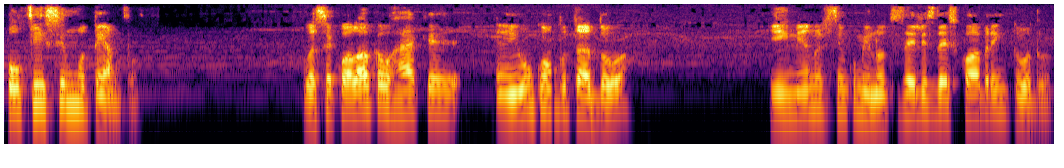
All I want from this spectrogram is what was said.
pouquíssimo tempo. Você coloca o hacker em um computador e em menos de cinco minutos eles descobrem tudo.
